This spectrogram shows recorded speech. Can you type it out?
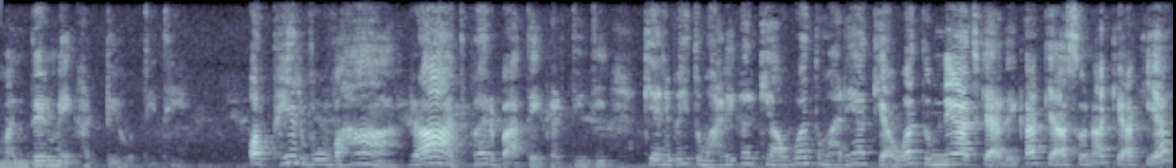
मंदिर में इकट्ठी होती थी। और फिर वो वहाँ रात भर बातें करती थी कि, अरे भाई, तुम्हारे घर क्या हुआ? तुम्हारे यहाँ क्या हुआ? तुमने आज क्या देखा? क्या सुना? क्या किया?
